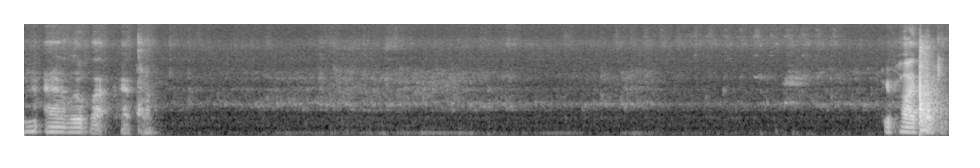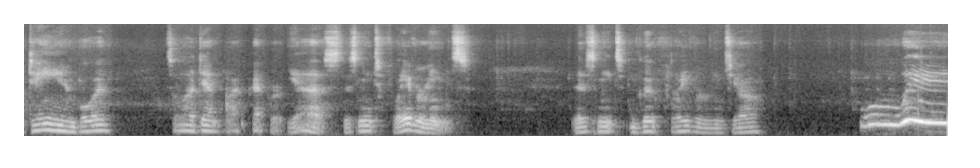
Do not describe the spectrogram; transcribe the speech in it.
I'm gonna add a little black pepper. You're probably thinking, damn, boy, it's a lot of damn black pepper. Yes, this needs flavorings. This needs good flavorings, y'all. Woo-wee!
